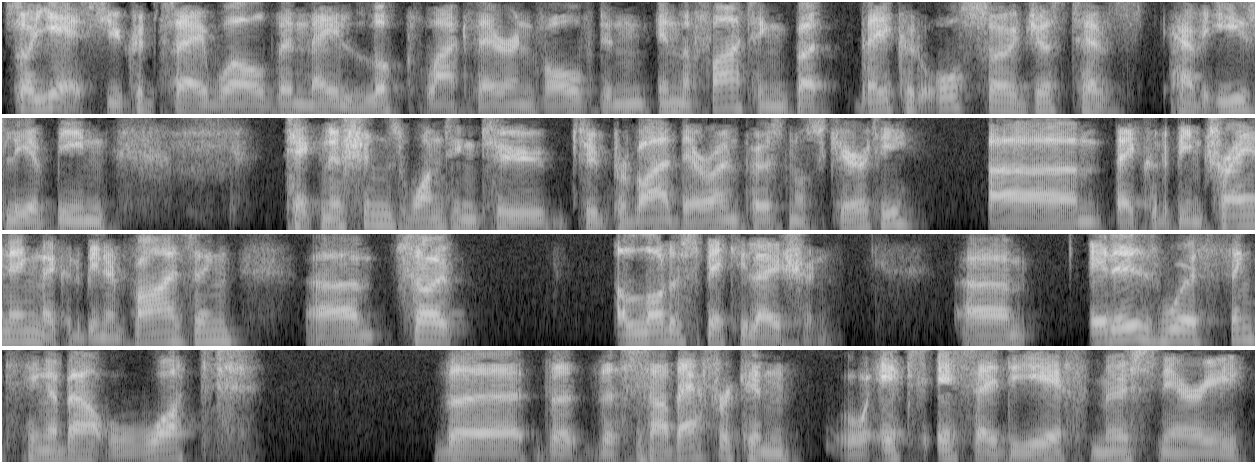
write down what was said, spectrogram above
so yes, you could say, well, then they look like they're involved in, in the fighting, but they could also just have have easily have been technicians wanting to to provide their own personal security. Um, they could have been training, they could have been advising. Um, so a lot of speculation. Um, it is worth thinking about what the the, the South African or ex SADF mercenary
